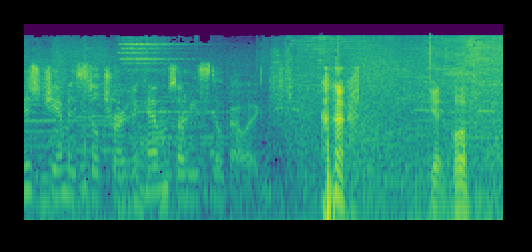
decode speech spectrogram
his gym is still charging him, so he's still going. Get hoof.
